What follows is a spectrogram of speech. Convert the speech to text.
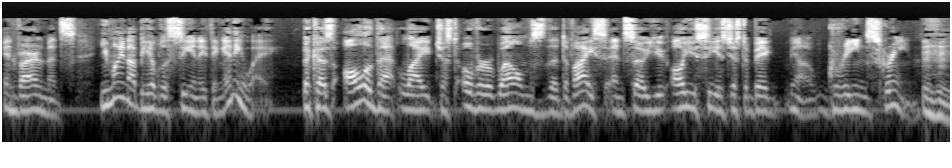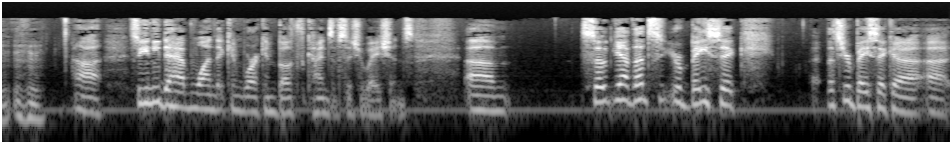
environments, you might not be able to see anything anyway because all of that light just overwhelms the device, and so you all you see is just a big you know green screen. Uh, so you need to have one that can work in both kinds of situations. Um, so yeah, that's your basic. That's your basic uh, uh,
